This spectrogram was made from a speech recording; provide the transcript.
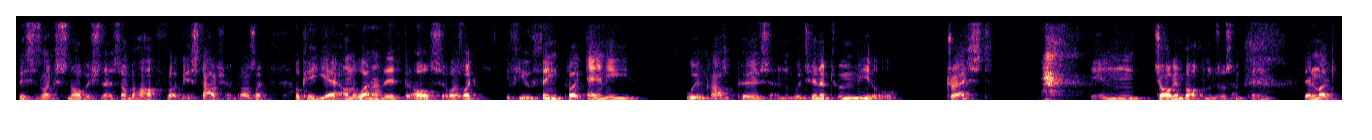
this is like snobbishness on behalf of like the establishment. But I was like, okay, yeah, on the one hand it is, but also I was like, if you think like any working class person would turn up to a meal dressed in jogging bottoms or something, then like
